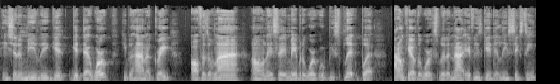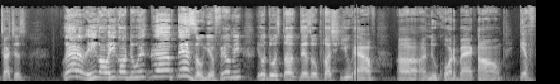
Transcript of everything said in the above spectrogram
he should immediately get get that work. He behind a great offensive line. Um, they say maybe the work will be split, but I don't care if the work split or not. If he's getting at least 16 touches, let him. He go. He gonna do his thug dizzle. You feel me? He gonna do his thug dizzle. Plus, you have uh, a new quarterback. Um, if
